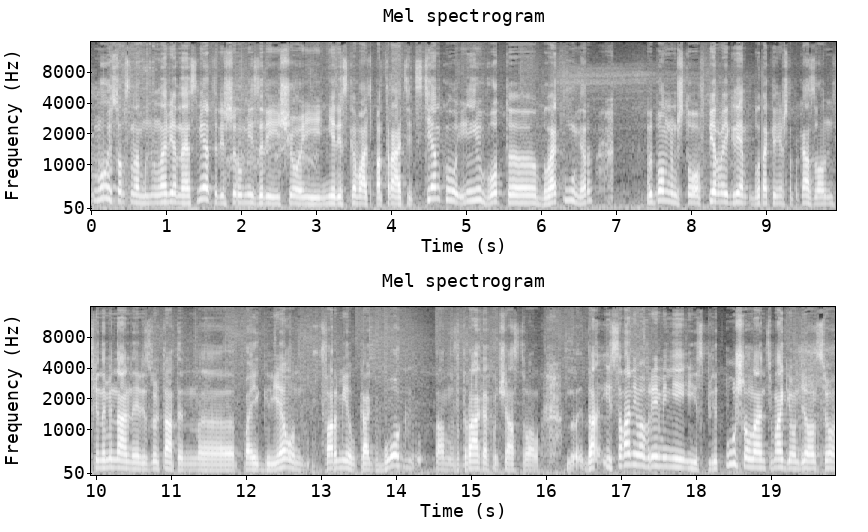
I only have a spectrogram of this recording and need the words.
Ну и, собственно, мгновенная смерть. Решил Мизери еще и не рисковать потратить стенку. И вот э, Блэк умер. Мы помним, что в первой игре Блэк, конечно, показывал феноменальные результаты по игре. Он фармил как бог, там в драках участвовал. Да, и с раннего времени, и сплитпушил на антимаге, он делал все,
